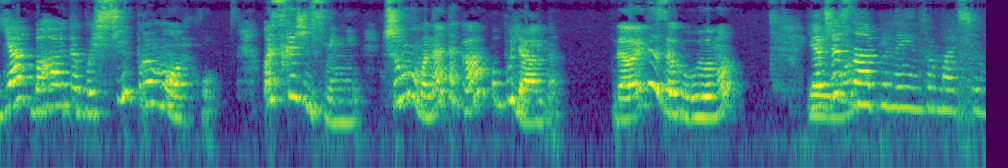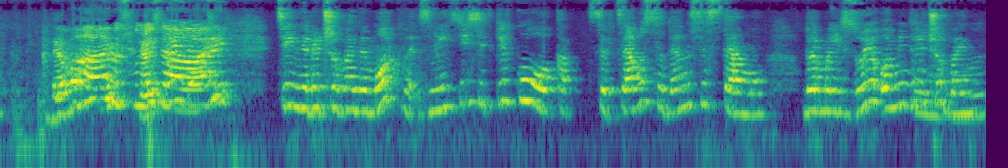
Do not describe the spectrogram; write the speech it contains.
як багато постів про моркву. Ось скажіть мені, чому вона така популярна? Давайте загуглимо. Я вже знаю про неї інформацію. Давай, Розповідай. Цінні речовини моркви зміцнює сітківку ока, серцево-судинну систему, нормалізує обмін речовин,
